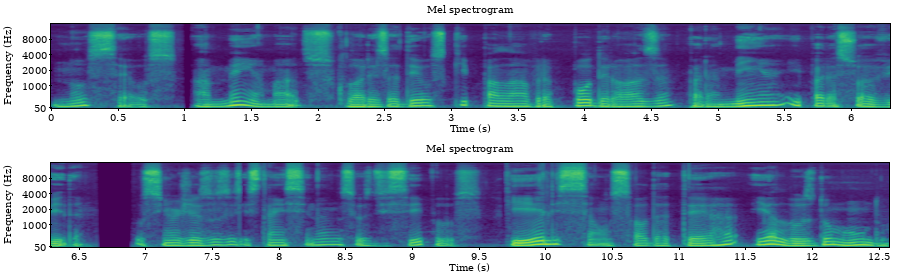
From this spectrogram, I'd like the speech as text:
nos céus. Amém, amados. Glórias a Deus. Que palavra poderosa para a minha e para a sua vida. O Senhor Jesus está ensinando seus discípulos que eles são o sal da terra e a luz do mundo.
